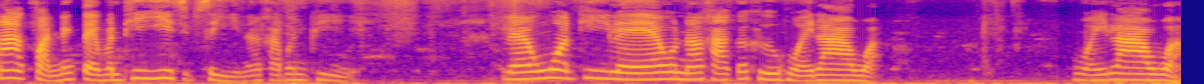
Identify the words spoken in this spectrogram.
นาคฝันตั้งแต่วันที่ยี่สิบสี่นะคะเพื่อนพี่ แล้วงวดที่แล้วนะคะ ก็คือหวยลาวอะหวยลาวอะ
